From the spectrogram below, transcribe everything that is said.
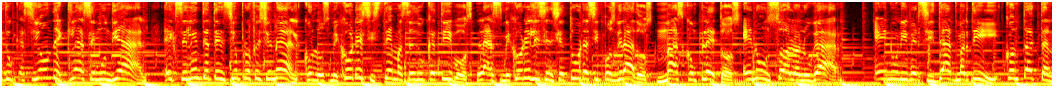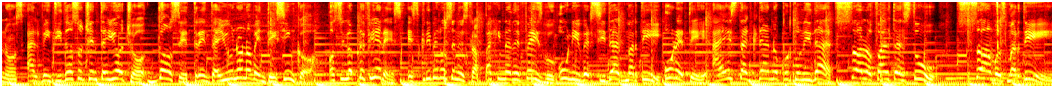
Educación de clase mundial. Excelente atención profesional con los mejores sistemas educativos, las mejores licenciaturas y posgrados más completos en un solo lugar. En Universidad Martí, contáctanos al 2288 12 31 95 o si lo prefieres, escríbenos en nuestra página de Facebook Universidad Martí. Únete a esta gran oportunidad. Solo faltas tú. Somos Martí.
